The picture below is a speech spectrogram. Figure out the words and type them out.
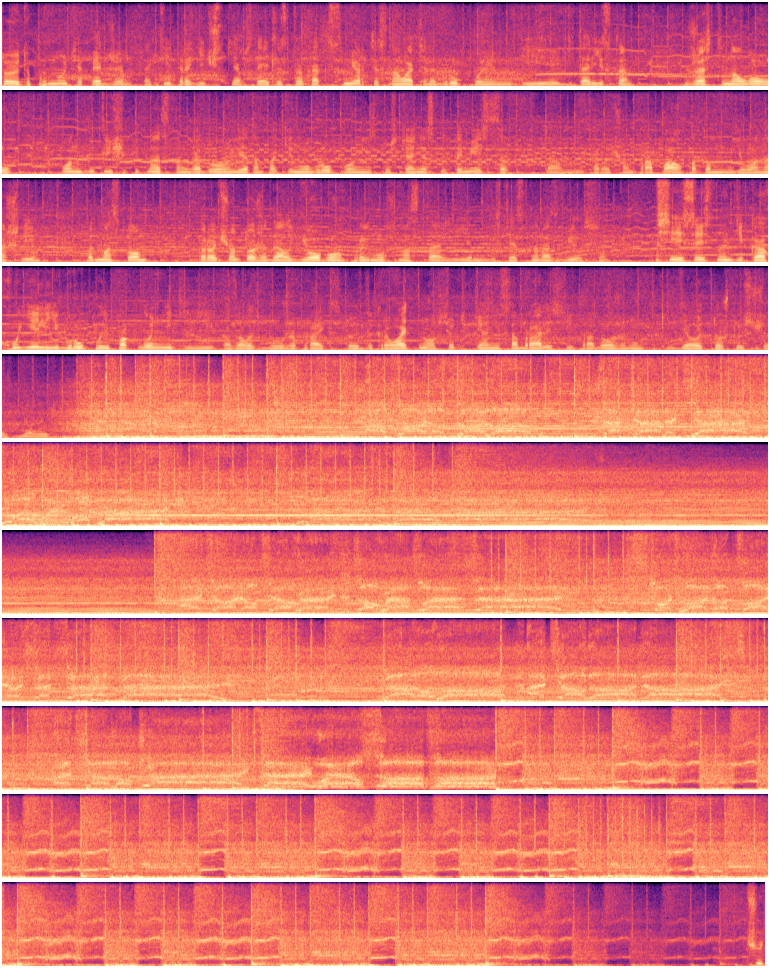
Стоит упомянуть, опять же, такие трагические обстоятельства, как смерть основателя группы и гитариста Джастина Лоу. Он в 2015 году летом покинул группу, и спустя несколько месяцев, там, короче, он пропал, потом его нашли под мостом. Короче, он тоже дал ёбу, прыгнул с моста и, естественно, разбился все, естественно, дико охуели, и группы, и поклонники, и, казалось бы, уже проект стоит закрывать, но все-таки они собрались и продолжили делать то, что сейчас делают.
